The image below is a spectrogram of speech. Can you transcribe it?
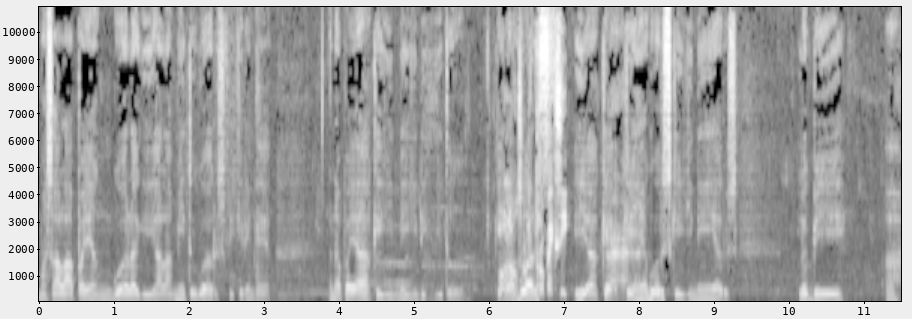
masalah apa yang gue lagi alami itu gue harus pikirin kayak kenapa ya kayak gini gitu gitu? Oh, langsung gua harus introspeksi? iya kayak Ah. kayaknya gue harus kayak gini harus lebih ah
